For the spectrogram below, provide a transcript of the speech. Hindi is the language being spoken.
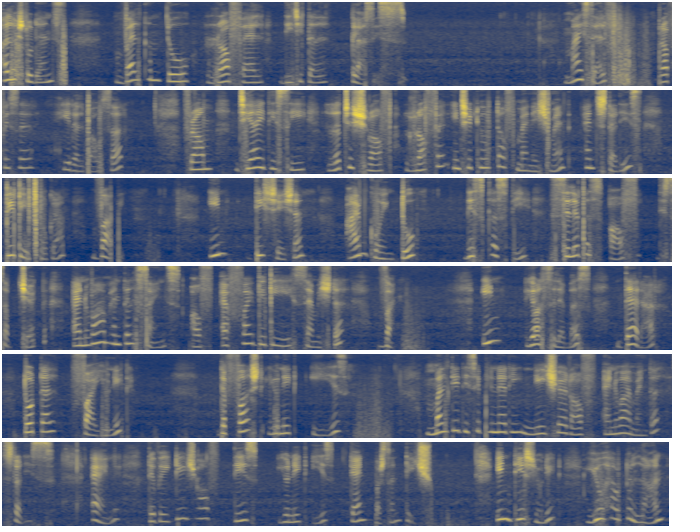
Hello students, welcome to Raphael Digital Classes. Myself, Professor Hiral Bausar from GIDC Registrar Raphael Institute of Management and Studies BBA program VAPI. In this session, I am going to discuss the syllabus of the subject Environmental Science of FYBBA Semester 1. In your syllabus, there are total 5 unit. The first unit is multidisciplinary nature of environmental studies and the weightage of this unit is 10 percentage in this unit you have to learn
